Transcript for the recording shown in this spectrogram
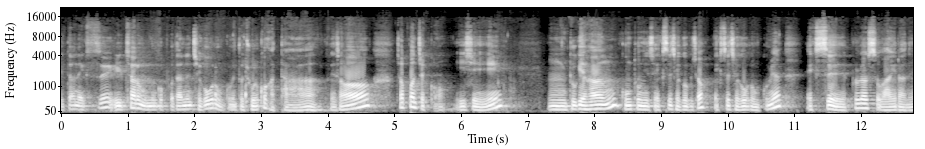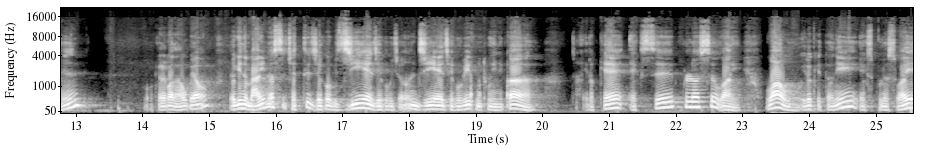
일단 x 1차로 묶는 것보다는 제곱으로 묶으면 더 좋을 것 같아. 그래서, 첫 번째 거, 20. 음, 두 개 항, 공통인수 x제곱이죠? x제곱으로 묶으면, x 플러스 y라는 뭐 결과 나오고요. 여기는 마이너스 z제곱이 g의 제곱이죠. g의 제곱이 공통이니까, 자, 이렇게 x 플러스 y. 와우. 이렇게 했더니 x 플러스 y,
